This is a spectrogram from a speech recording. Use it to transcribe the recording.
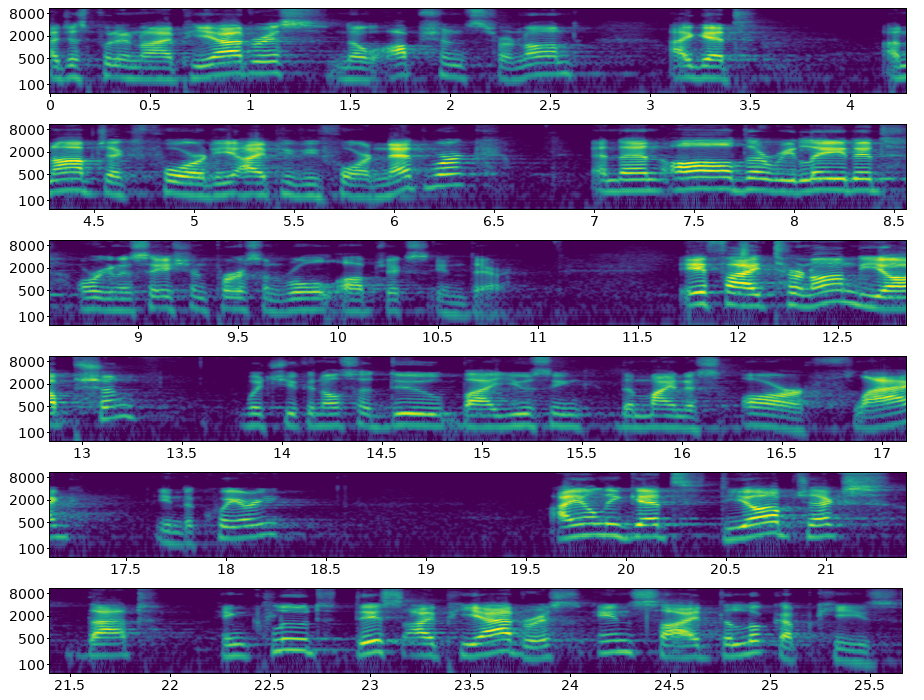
I just put in an IP address, no options turned on. I get an object for the IPv4 network, and then all the related organization, person, role objects in there. If I turn on the option, which you can also do by using the minus R flag in the query, I only get the objects that include this IP address inside the lookup keys.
